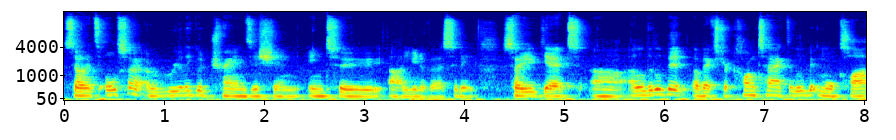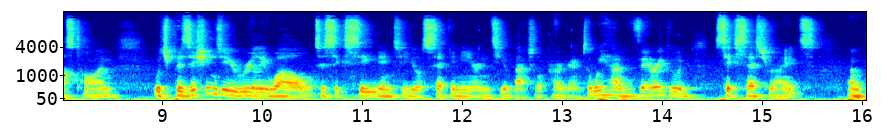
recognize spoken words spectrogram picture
So it's also a really good transition into uh, university. So you get uh, a little bit of extra contact, a little bit more class time, which positions you really well to succeed into your second year and into your bachelor program. So we have very good success rates and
